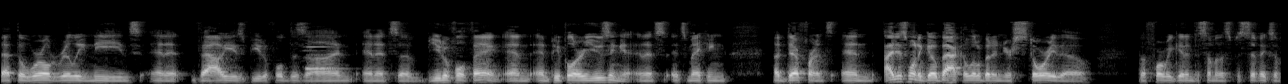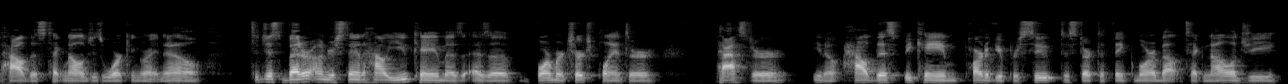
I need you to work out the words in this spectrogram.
that the world really needs and it values beautiful design and it's a beautiful thing and, and people are using it and it's, it's making a difference. And I just want to go back a little bit in your story though, before we get into some of the specifics of how this technology is working right now to just better understand how you came as as a former church planter, pastor, you know, how this became part of your pursuit to start to think more about technology,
